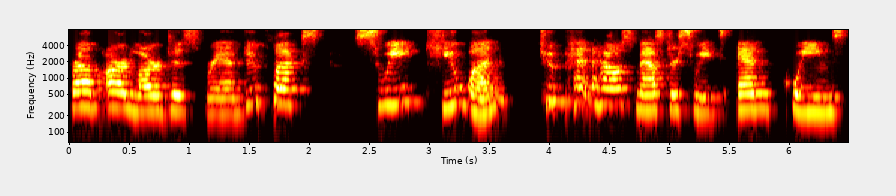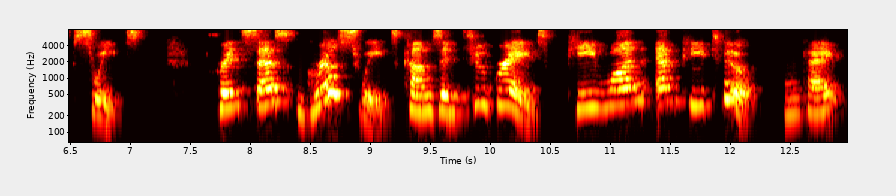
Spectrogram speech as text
from our largest grand duplex suite Q1 to penthouse master suites and Queen's suites. Princess Grill Suites comes in two grades, P1 and P2, okay?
